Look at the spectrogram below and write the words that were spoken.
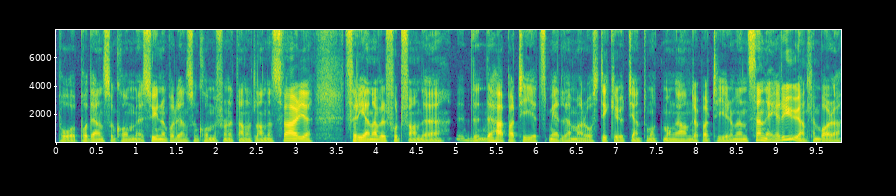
på, på den som kommer, synen på den som kommer från ett annat land än Sverige förenar väl fortfarande det, det här partiets medlemmar och sticker ut gentemot många andra partier. Men sen är det ju egentligen bara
